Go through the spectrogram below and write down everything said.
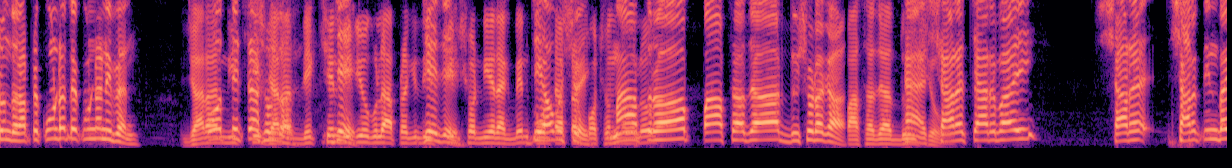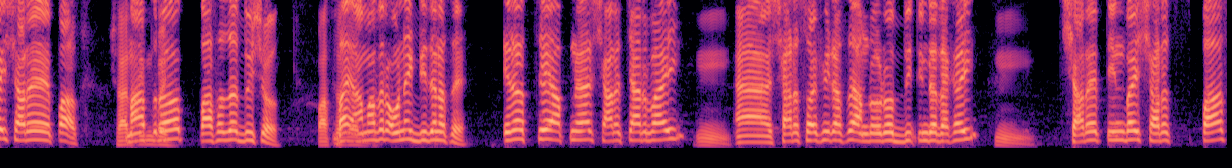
সুন্দর। আপনি কোনটাতে কোনটা নেবেন? মাত্র ভাই আমাদের অনেক ডিজাইন আছে। এটা হচ্ছে আপনার সাড়ে চার বাই সাড়ে ছয় ফিট আছে আমরা ওর দুই তিনটা দেখাই। সাড়ে তিন বাই সাড়ে পাঁচ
